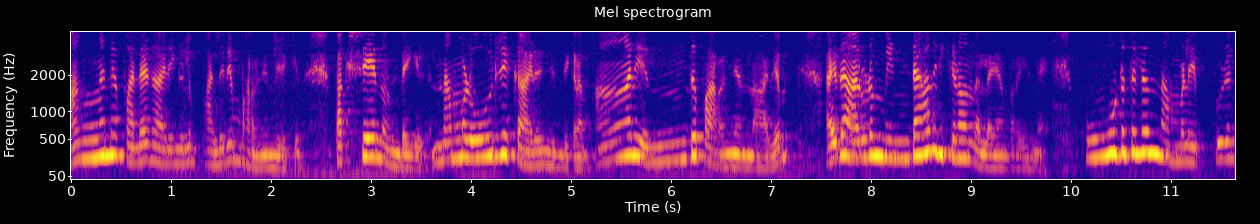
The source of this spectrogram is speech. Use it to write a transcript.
അങ്ങനെ പല കാര്യങ്ങളും പലരും പറഞ്ഞു തന്നിരിക്കും പക്ഷേ എന്നുണ്ടെങ്കിൽ നമ്മൾ ഒരു കാര്യം ചിന്തിക്കണം. ആരെന്ത് പറഞ്ഞെന്നാലും അതായത് ആരോടും മിണ്ടാതിരിക്കണമെന്നല്ല ഞാൻ പറയുന്നത് കൂടുതലും നമ്മൾ എപ്പോഴും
